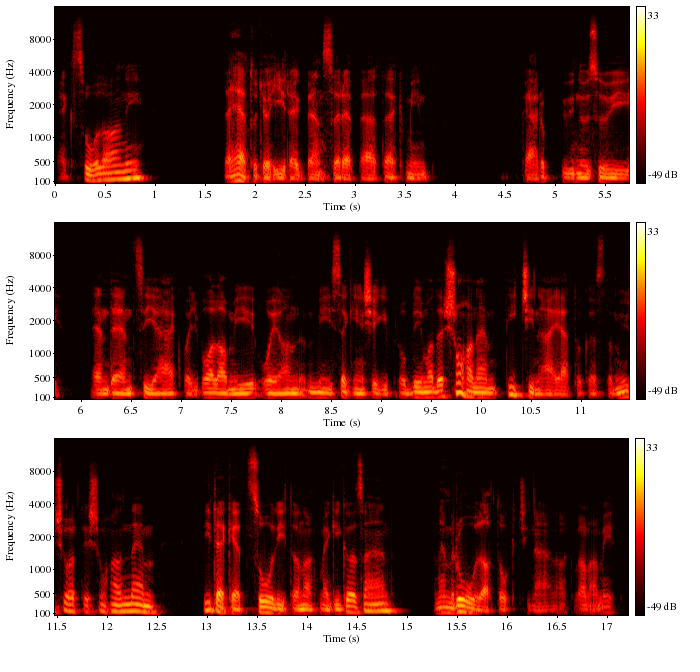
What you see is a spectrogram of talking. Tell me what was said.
megszólalni. Lehet, hogy a hírekben szerepeltek, mint akár bűnözői tendenciák, vagy valami olyan mély szegénységi probléma, de soha nem ti csináljátok azt a műsort, és soha nem titeket szólítanak meg igazán, hanem rólatok csinálnak valamit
